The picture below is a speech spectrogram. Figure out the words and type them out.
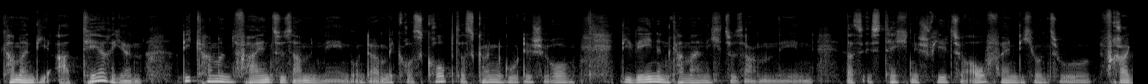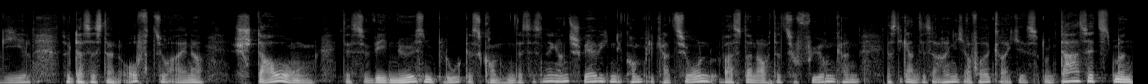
kann man die Arterien die kann man fein zusammennähen unter Mikroskop. Das können gute Chirurgen. Die Venen kann man nicht zusammennähen. Das ist technisch viel zu aufwendig und zu fragil, sodass es dann oft zu einer Stauung des venösen Blutes kommt. Und das ist eine ganz schwerwiegende Komplikation, was dann auch dazu führen kann, dass die ganze Sache nicht erfolgreich ist. Und da setzt man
